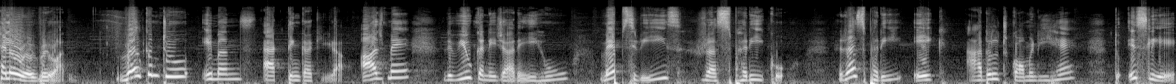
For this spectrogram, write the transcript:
हेलो एवरीवन वेलकम टू इमंस एक्टिंग का कीड़ा। आज मैं रिव्यू करने जा रही हूँ वेब सीरीज़ रसभरी को। रसभरी एक एडल्ट कॉमेडी है तो इसलिए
